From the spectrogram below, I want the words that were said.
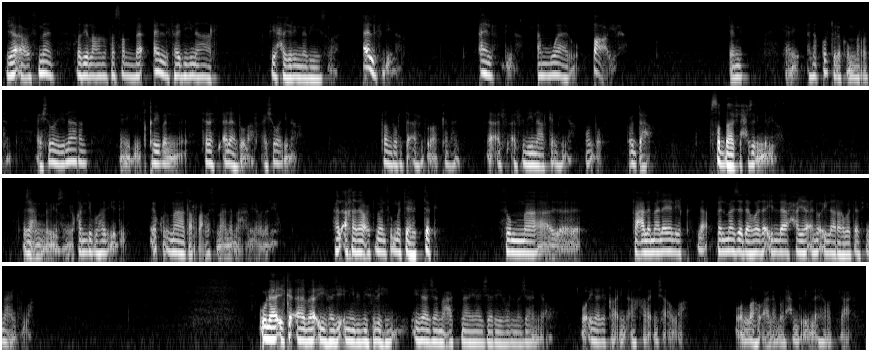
جاء عثمان رضي الله عنه فصب ألف دينار في حجر النبي صلى الله عليه وسلم. ألف دينار. ألف دينار. أموال طائلة. يعني يعني أنا قلت لكم مرة عشرون دينارا يعني تقريبا ثلاث ألاف دولار. عشرون دينارا. فانظر أنت ألف دولار كم هذه ألف, ألف دينار كم هي؟ انظر عدها. فصبها في حجر النبي صلى الله عليه وسلم. فجعل النبي صلى الله عليه وسلم يقلبها بيديه ويقول ما ضر عثمان ما عمل هذا اليوم؟ هل أخذها عثمان ثم تهتك؟ ثم آه، فعل ما لا يليق. لا بل ما زاده هذا إلا حياء وإلا رغبة فيما عند الله. أولئك آبائي فجئني بمثلهم. إذا جمعتنا يا جرير المجامع وإلى لقاء آخر إن شاء الله. والله أعلم والحمد لله رب العالمين.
